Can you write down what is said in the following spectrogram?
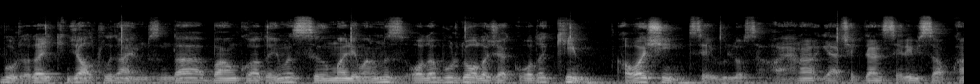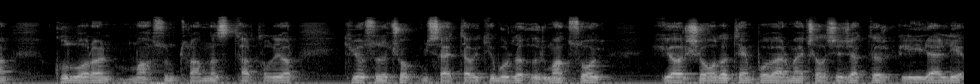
burada da ikinci altılık aynımızın da banko adayımız sığınma limanımız o da burada olacak. O da kim? Avaşin sevgili dostlar. Ayağına gerçekten seri bir safkan. Kulvaron Mahsun Turan'la start alıyor. Kilosu da çok müsait tabii ki burada Irmak Soy Yarışa o da tempo vermeye çalışacaktır. Liderliği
